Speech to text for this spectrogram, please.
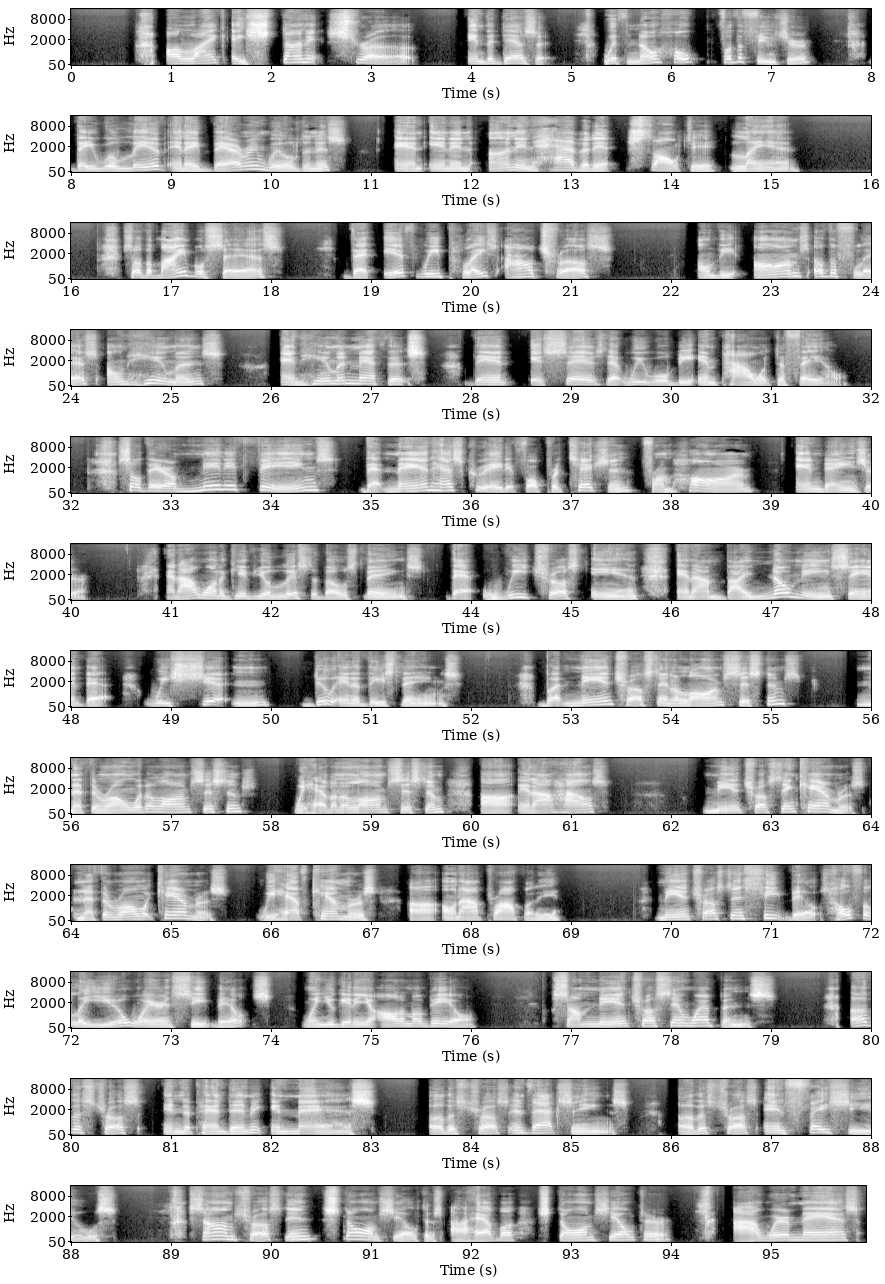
are like a stunted shrub in the desert with no hope for the future. They will live in a barren wilderness and in an uninhabited, salty land. So the Bible says that if we place our trust on the arms of the flesh, on humans, and human methods, then it says that we will be empowered to fail. So there are many things that man has created for protection from harm and danger. And I want to give you a list of those things that we trust in. And I'm by no means saying that we shouldn't do any of these things. But men trust in alarm systems. Nothing wrong with alarm systems. We have an alarm system uh, in our house. Men trust in cameras. Nothing wrong with cameras. We have cameras uh, on our property. Men trust in seat belts. Hopefully, you're wearing seat belts when you get in your automobile. Some men trust in weapons. Others trust in the pandemic and masks. Others trust in vaccines. Others trust in face shields. Some trust in storm shelters. I have a storm shelter. I wear masks.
